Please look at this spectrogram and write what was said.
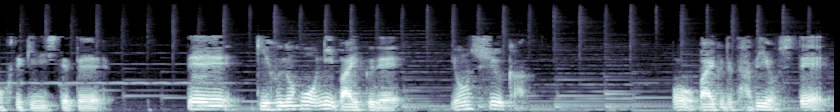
目的にしてて、で、岐阜の方にバイクで4週間をバイクで旅をして、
